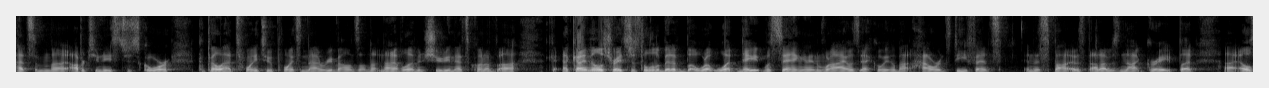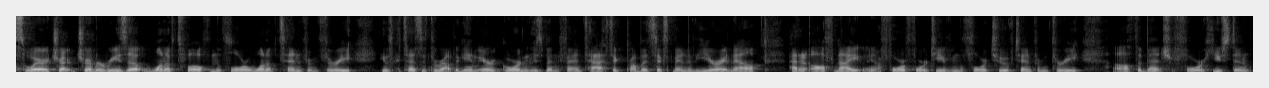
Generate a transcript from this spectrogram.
had some uh, opportunities to score. Capela had 22 points and nine rebounds on 9 of 11 shooting. That's kind of uh, kind of illustrates just a little bit of what, what Nate was saying and what I was echoing about Howard's defense in this spot. I was, thought I was not great, but elsewhere, Tre- Trevor Ariza, one of 12 from the floor, one of 10 from three. He was contested throughout the game. Eric Gordon, who's been fantastic, probably sixth man of the year right now, had an off night, you know, 4 14 from the floor, 2 of 10 from three uh, off the bench for Houston.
